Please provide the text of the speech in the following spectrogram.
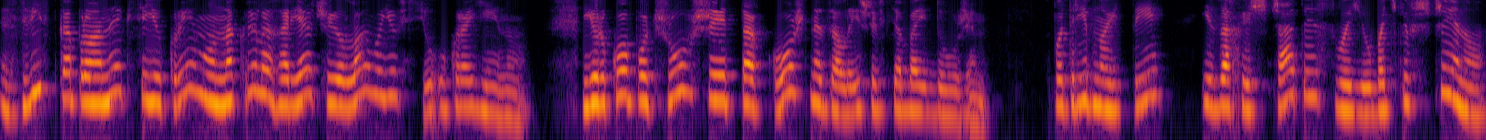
Звістка про анексію Криму накрила гарячою лавою всю Україну. Юрко, почувши, також не залишився байдужим. Потрібно йти і захищати свою батьківщину.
